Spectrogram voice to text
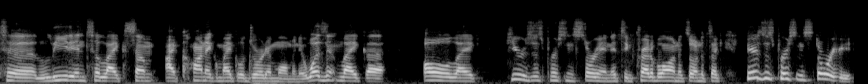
to lead into like some iconic Michael Jordan moment. It wasn't like a oh like here's this person's story and it's incredible on its own. It's like here's this person's story,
